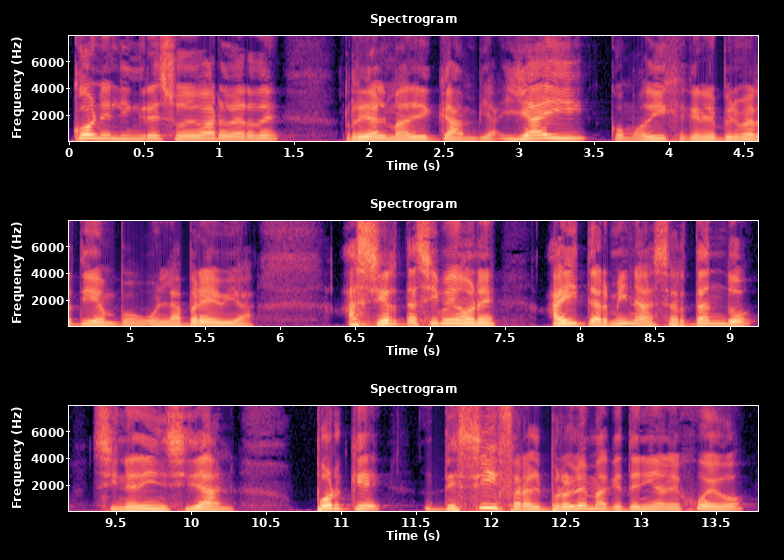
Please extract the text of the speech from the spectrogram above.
con el ingreso de Verde Real Madrid cambia. Y ahí, como dije que en el primer tiempo o en la previa, acierta Simeone, ahí termina acertando Zinedine Zidane. Porque descifra el problema que tenía en el juego,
